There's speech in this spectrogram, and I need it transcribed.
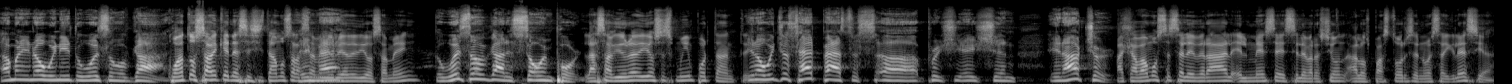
How many know we need the wisdom of God? ¿Cuántos saben que necesitamos la Amen. sabiduría de Dios? Amén. The wisdom of God is so important. La sabiduría de Dios es muy importante. You know, we just had pastor's uh, appreciation in our church. Acabamos de celebrar el mes de celebración a los pastores en nuestra iglesia.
